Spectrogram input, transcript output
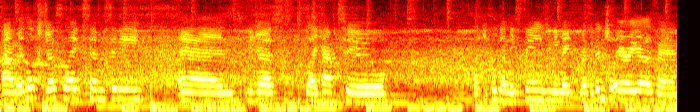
Um, it looks just like SimCity and you just like have to like you click on these things and you make residential areas and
